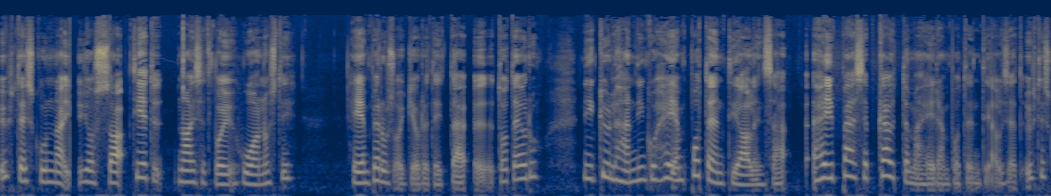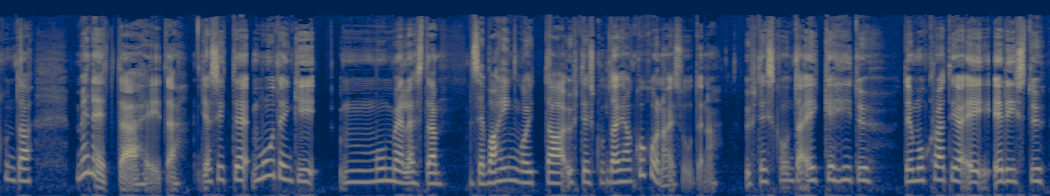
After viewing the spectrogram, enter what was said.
yhteiskunnan, jossa tietyt naiset voi huonosti, heidän perusoikeudet ei toteudu, niin kyllähän niin kuin heidän potentiaalinsa, he ei pääse käyttämään heidän potentiaalinsa. Yhteiskunta menettää heitä. Ja sitten muutenkin mun mielestä se vahingoittaa yhteiskuntaa ihan kokonaisuutena. Yhteiskunta ei kehity, demokratia ei edisty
